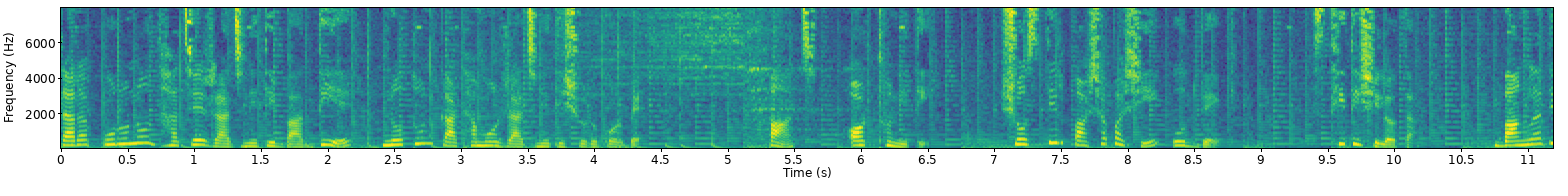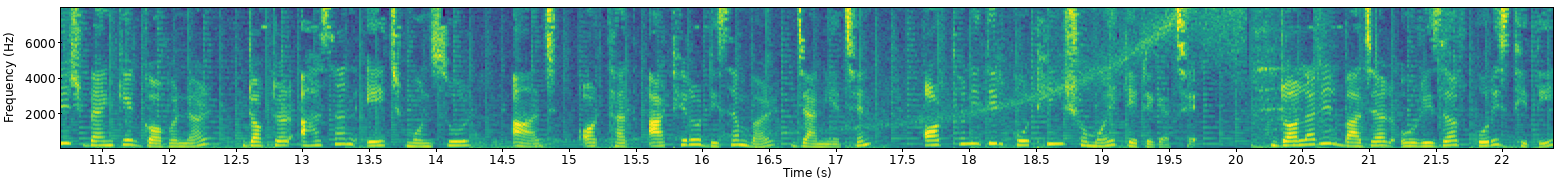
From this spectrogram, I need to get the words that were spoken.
তারা পুরনো ধাঁচের রাজনীতি বাদ দিয়ে নতুন কাঠামোর রাজনীতি শুরু করবে। পাঁচ, অর্থনীতি। স্বস্তির পাশাপাশি উদ্বেগ। স্থিতিশীলতা। বাংলাদেশ ব্যাংকের গভর্নর ড. আহসান এইচ মনসুর আজ, অর্থাৎ আঠেরো ডিসেম্বর, জানিয়েছেন, অর্থনীতির কঠিন সময়ে কেটে গেছে। ডলারের বাজার ও রিজার্ভ পরিস্থিতি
